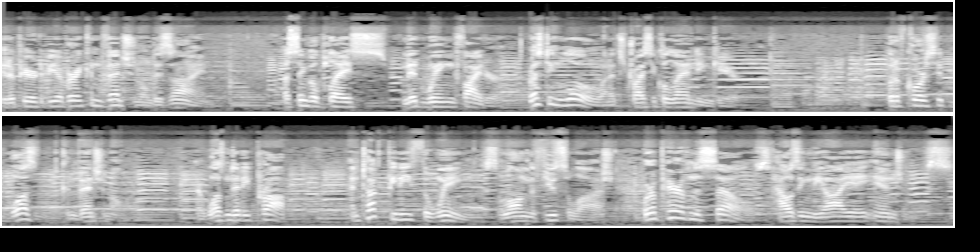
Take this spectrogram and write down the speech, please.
it appeared to be a very conventional design. A single-place, mid-wing fighter, resting low on its tricycle landing gear. But of course, it wasn't conventional. There wasn't any prop, and tucked beneath the wings, along the fuselage, were a pair of nacelles housing the IA engines.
